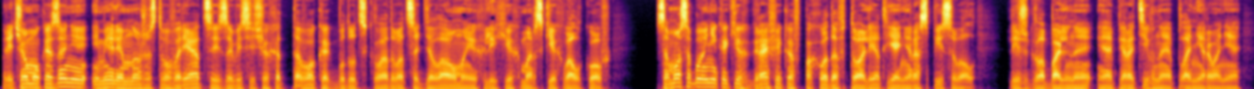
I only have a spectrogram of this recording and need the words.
Причем указания имели множество вариаций, зависящих от того, как будут складываться дела у моих лихих морских волков. Само собой, никаких графиков похода в туалет я не расписывал, лишь глобальное и оперативное планирование —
